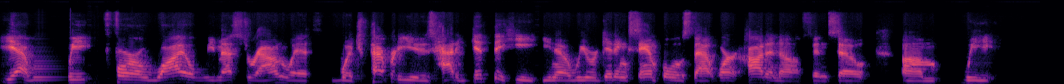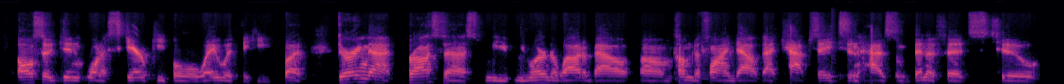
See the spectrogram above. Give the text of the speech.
yeah, we for a while we messed around with which pepper to use, how to get the heat. You know, we were getting samples that weren't hot enough, and so um, we also didn't want to scare people away with the heat. But during that process, we, we learned a lot about, um, come to find out that capsaicin has some benefits to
